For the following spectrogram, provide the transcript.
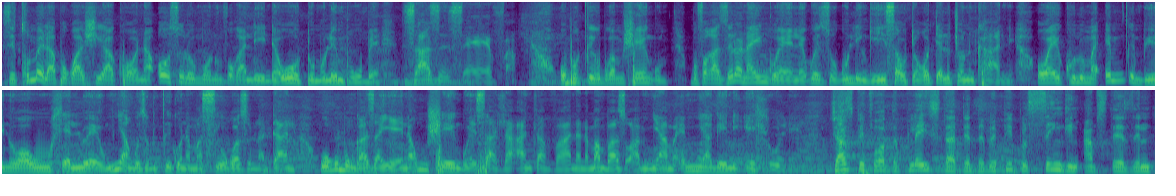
Zichume lapho kwashiya khona osolomon umfokalinda wodumo lembube zaze zeva ubuciko bukamshengu bufakazelwa nayingcwele kwezokulingisa udokotela uJohn Khani owayekhuluma emcimbini owawuhlelwe umnyango wezobuciko namasiko kwaZulu-Natal wokubungaza yena umshengu esadla anhlamvana namambazo amnyama eminyakeni edlule. Just before the play started, there were people singing upstairs and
